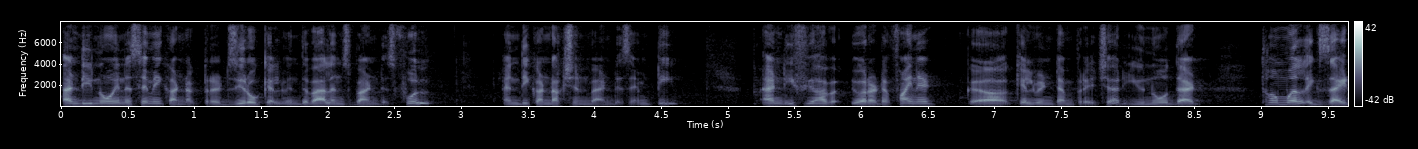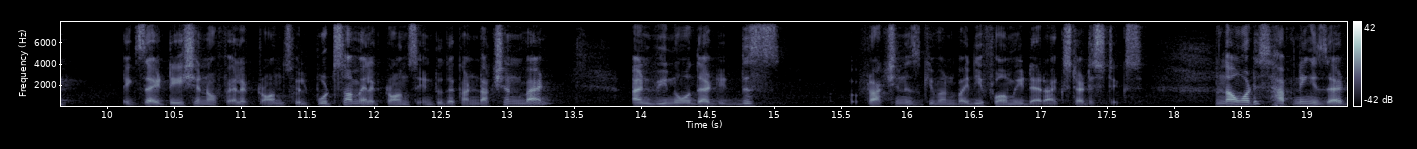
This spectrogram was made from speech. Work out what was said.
and you know in a semiconductor at 0 Kelvin the valence band is full and the conduction band is empty. And if you have you are at a finite uh, Kelvin temperature, you know that thermal excite, excitation of electrons will put some electrons into the conduction band and we know that it, this fraction is given by the Fermi Dirac statistics. Now, what is happening is that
